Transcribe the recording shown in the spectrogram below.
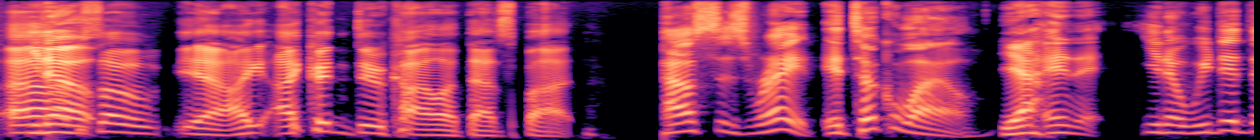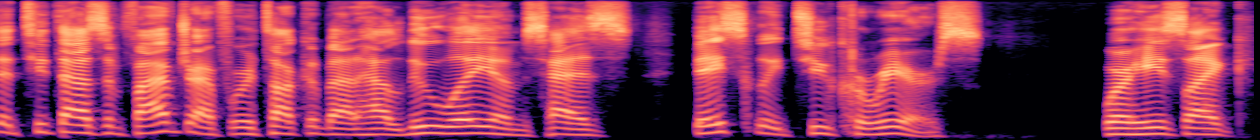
Um, know- so yeah, I, I couldn't do Kyle at that spot. House is right. It took a while. Yeah. And, you know, we did the 2005 draft. We were talking about how Lou Williams has basically two careers where he's like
